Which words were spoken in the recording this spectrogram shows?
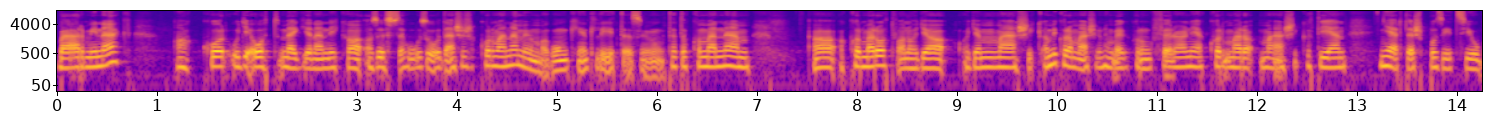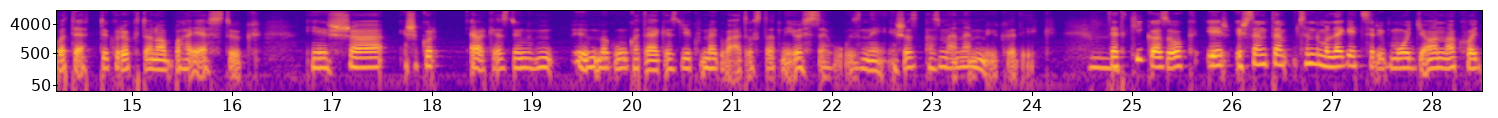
bárminek, akkor ugye ott megjelenik a, az összehúzódás, és akkor már nem önmagunként létezünk. Tehát akkor már nem a, akkor már ott van, hogy a, hogy a másik, amikor a másiknak meg akarunk felelni, akkor már a másikat ilyen nyertes pozícióba tettük, rögtön abba helyeztük. És, és akkor elkezdünk önmagunkat, elkezdjük megváltoztatni, összehúzni, és az, az már nem működik. Hmm. Tehát kik azok, és, és szerintem, szerintem a legegyszerűbb módja annak, hogy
